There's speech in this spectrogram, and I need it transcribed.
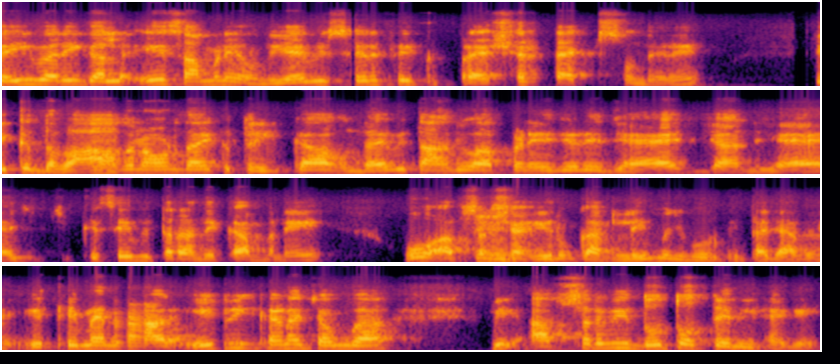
ਕਈ ਵਾਰੀ ਗੱਲ ਇਹ ਸਾਹਮਣੇ ਆਉਂਦੀ ਹੈ ਵੀ ਸਿਰਫ ਇੱਕ ਪ੍ਰੈਸ਼ਰ ਟੈਕਸ ਹੁੰਦੇ ਨੇ ਇੱਕ ਦਬਾਅ। ਬਣਾਉਣ ਦਾ ਇੱਕ ਤਰੀਕਾ ਹੁੰਦਾ ਹੈ ਵੀ ਤਾਂ ਜੋ ਆਪਣੇ ਜਿਹੜੇ ਜਾਇਜ਼ ਜਾਂ ਨਜਾਇਜ਼ ਕਿਸੇ ਵੀ ਤਰ੍ਹਾਂ ਦੇ ਕੰਮ ਨੇ ਉਹ ਅਫਸਰਸ਼ਾਹੀ ਨੂੰ ਕਰਨ ਲਈ ਮਜਬੂਰ ਕੀਤਾ ਜਾਵੇ ਇੱਥੇ ਮੈਂ ਨਾਲ ਇਹ ਵੀ ਕਹਿਣਾ ਚਾਹੂੰਗਾ ਵੀ ਅਫਸਰ ਵੀ ਦੋ ਧੋਤੇ ਨਹੀਂ ਹੈਗੇ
